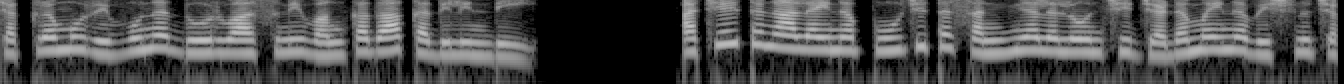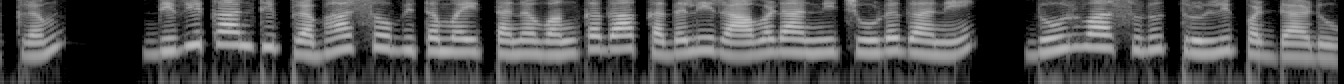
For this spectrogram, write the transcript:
చక్రము రివ్వున దూర్వాసుని వంకగా కదిలింది. అచేతనాలైన పూజిత సంజ్ఞలలోంచి జడమైన విష్ణుచక్రం దివ్యకాంతి ప్రభాశోభితమై తన వంకగా కదలి రావడాన్ని చూడగానే దూర్వాసుడు త్రుళ్ళిపడ్డాడు.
